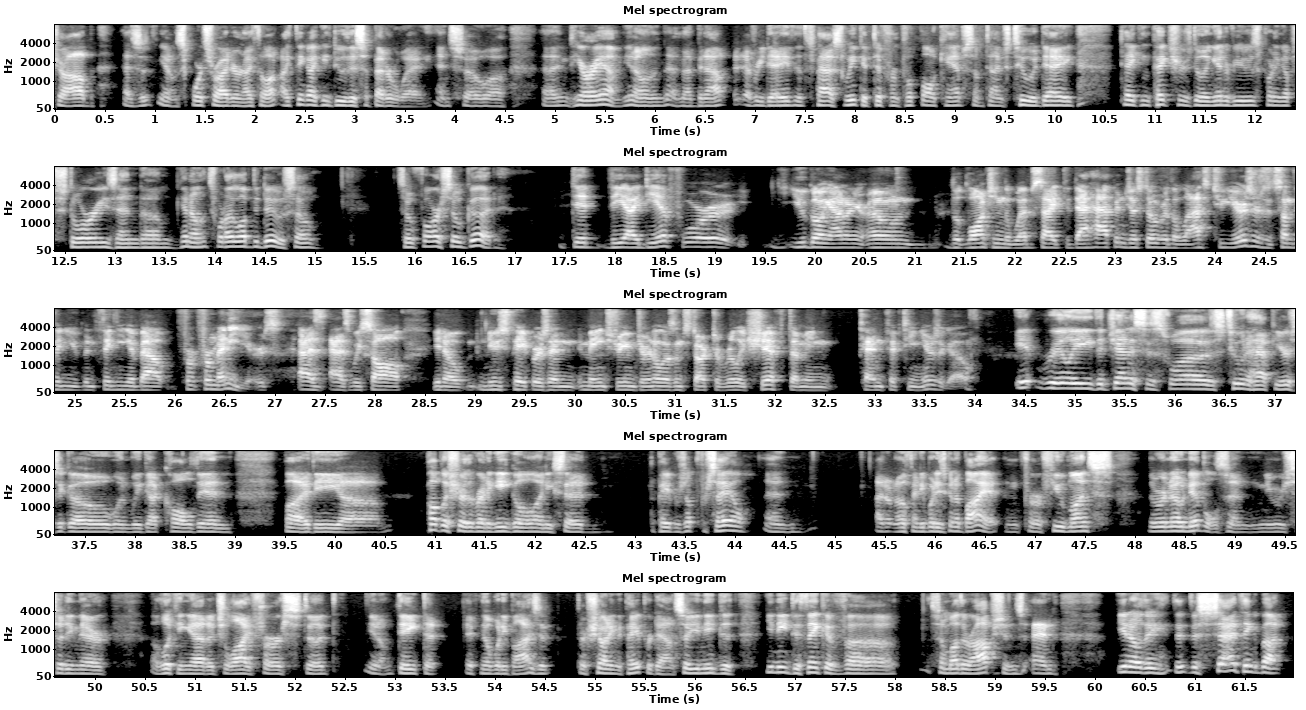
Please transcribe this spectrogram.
job as a you know sports writer, and I thought I think I can do this a better way. And so uh, and here I am, you know, and, and I've been out every day this past week at different football camps, sometimes two a day, taking pictures, doing interviews, putting up stories, and um, you know it's what I love to do. So so far so good. Did the idea for you going out on your own, the launching the website, did that happen just over the last two years, or is it something you've been thinking about for, for many years? As as we saw, you know, newspapers and mainstream journalism start to really shift. I mean, 10, 15 years ago. it really the genesis was two and a half years ago when we got called in by the uh, publisher of the Reading Eagle, and he said the paper's up for sale, and I don't know if anybody's going to buy it. And for a few months, there were no nibbles, and you were sitting there uh, looking at a July first, uh, you know, date that if nobody buys it, they're shutting the paper down. So you need to you need to think of uh, some other options. And you know, the, the the sad thing about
